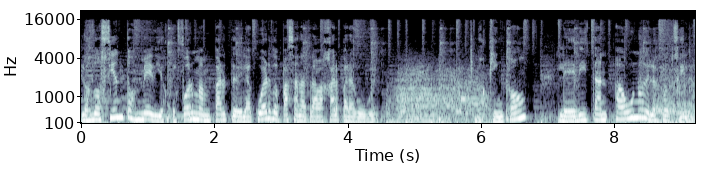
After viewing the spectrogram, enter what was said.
los 200 medios que forman parte del acuerdo pasan a trabajar para Google. Los King Kong le editan a uno de los Godzilla.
